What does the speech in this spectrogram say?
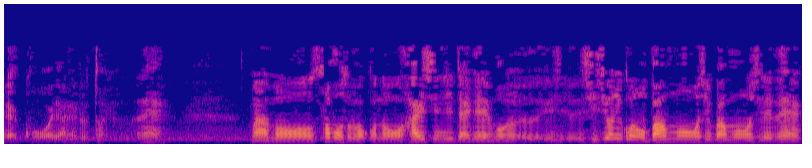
えー、こうやれるというね。まあもう、そもそもこの配信自体ね、もう、非常にこの万門押し万門押しでね、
